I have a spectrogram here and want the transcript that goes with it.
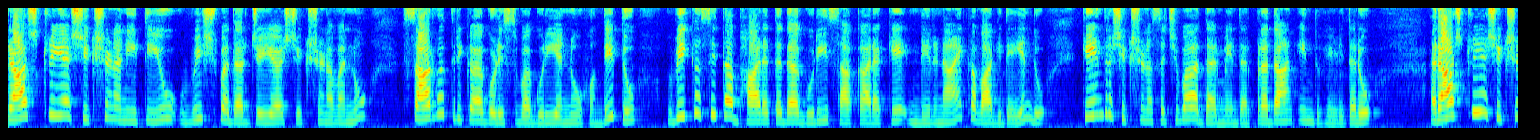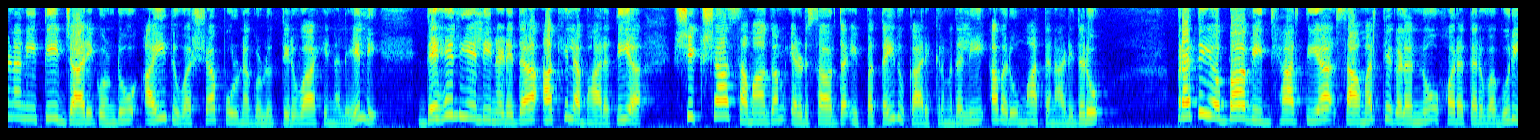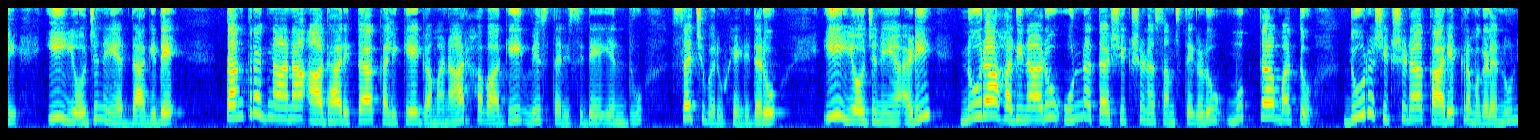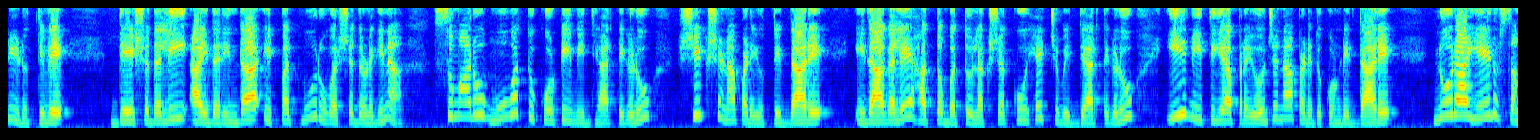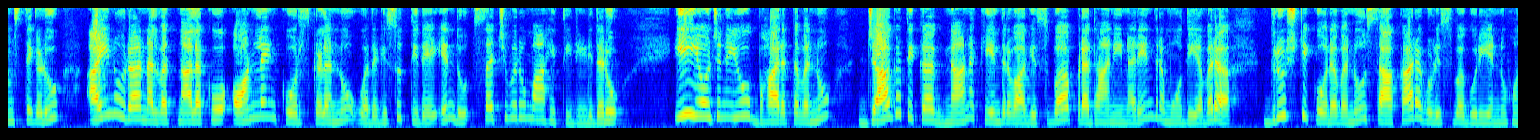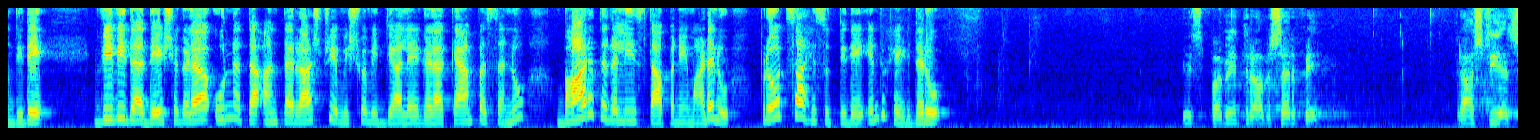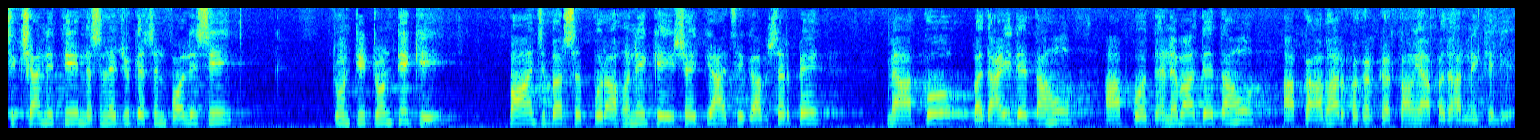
ರಾಷ್ಟ್ರೀಯ ಶಿಕ್ಷಣ ನೀತಿಯು ವಿಶ್ವ ದರ್ಜೆಯ ಶಿಕ್ಷಣವನ್ನು ಸಾರ್ವತ್ರಿಕಗೊಳಿಸುವ ಗುರಿಯನ್ನು ಹೊಂದಿದ್ದು, ವಿಕಸಿತ ಭಾರತದ ಗುರಿ ಸಾಕಾರಕ್ಕೆ ನಿರ್ಣಾಯಕವಾಗಿದೆ ಎಂದು ಕೇಂದ್ರ ಶಿಕ್ಷಣ ಸಚಿವ ಧರ್ಮೇಂದರ್ ಪ್ರಧಾನ್ ಇಂದು ಹೇಳಿದರು. ರಾಷ್ಟ್ರೀಯ ಶಿಕ್ಷಣ ನೀತಿ ಜಾರಿಗೊಂಡು ಐದು ವರ್ಷ ಪೂರ್ಣಗೊಳ್ಳುತ್ತಿರುವ ಹಿನ್ನೆಲೆಯಲ್ಲಿ ದೆಹಲಿಯಲ್ಲಿ ನಡೆದ ಅಖಿಲ ಭಾರತೀಯ ಶಿಕ್ಷಾ ಸಮಾಗಮ್ ಎರಡು ಸಾವಿರದ ಇಪ್ಪತ್ತೈದು ಕಾರ್ಯಕ್ರಮದಲ್ಲಿ ಅವರು ಮಾತನಾಡಿದರು. ಪ್ರತಿಯೊಬ್ಬ ವಿದ್ಯಾರ್ಥಿಯ ಸಾಮರ್ಥ್ಯಗಳನ್ನು ಹೊರತರುವ ಗುರಿ ಈ ಯೋಜನೆಯದ್ದಾಗಿದೆ. ತಂತ್ರಜ್ಞಾನ ಆಧಾರಿತ ಕಲಿಕೆ ಗಮನಾರ್ಹವಾಗಿ ವಿಸ್ತರಿಸಿದೆ ಎಂದು ಸಚಿವರು ಹೇಳಿದರು. ಈ ಯೋಜನೆಯ ಅಡಿ ನೂರ ಹದಿನಾರು ಉನ್ನತ ಶಿಕ್ಷಣ ಸಂಸ್ಥೆಗಳು ಮುಕ್ತ ಮತ್ತು ದೂರ ಶಿಕ್ಷಣ ಕಾರ್ಯಕ್ರಮಗಳನ್ನು ನೀಡುತ್ತಿವೆ. ದೇಶದಲ್ಲಿ ಐದರಿಂದ ಇಪ್ಪತ್ಮೂರು ವರ್ಷದೊಳಗಿನ ಸುಮಾರು ಮೂವತ್ತು ಕೋಟಿ ವಿದ್ಯಾರ್ಥಿಗಳು ಶಿಕ್ಷಣ ಪಡೆಯುತ್ತಿದ್ದಾರೆ. ಇದಾಗಲೇ ಹತ್ತೊಂಬತ್ತು ಲಕ್ಷಕ್ಕೂ ಹೆಚ್ಚು ವಿದ್ಯಾರ್ಥಿಗಳು ಈ ನೀತಿಯ ಪ್ರಯೋಜನ ಪಡೆದುಕೊಂಡಿದ್ದಾರೆ. ನೂರ ಏಳು ಸಂಸ್ಥೆಗಳು ಐನೂರ ನಲವತ್ನಾಲ್ಕು ಆನ್ಲೈನ್ ಕೋರ್ಸ್ಗಳನ್ನು ಒದಗಿಸುತ್ತಿದೆ ಎಂದು ಸಚಿವರು ಮಾಹಿತಿ ನೀಡಿದರು. ಈ ಯೋಜನೆಯು ಭಾರತವನ್ನು ಜಾಗತಿಕ ಜ್ಞಾನ ಕೇಂದ್ರವಾಗಿಸುವ ಪ್ರಧಾನಿ ನರೇಂದ್ರ ಮೋದಿ ಅವರ ದೃಷ್ಟಿಕೋನವನ್ನು ಸಾಕಾರಗೊಳಿಸುವ ಗುರಿಯನ್ನು ಹೊಂದಿದೆ. ವಿವಿಧ ದೇಶಗಳ ಉನ್ನತ ಅಂತಾರಾಷ್ಟ್ರೀಯ ವಿಶ್ವವಿದ್ಯಾಲಯಗಳ ಕ್ಯಾಂಪಸ್ ಅನ್ನು ಭಾರತದಲ್ಲಿ ಸ್ಥಾಪನೆ ಮಾಡಲು ಪ್ರೋತ್ಸಾಹಿಸುತ್ತಿದೆ ಎಂದು ಹೇಳಿದರು इस पवित्र अवसर पे राष्ट्रीय शिक्षा नीति नेशनल एजुकेशन पॉलिसी 2020 की पांच वर्ष पूरा होने के इस ऐतिहासिक अवसर पे मैं आपको बधाई देता हूं आपको धन्यवाद देता हूं आपका आभार प्रकट करता हूं यहां पधारने के लिए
